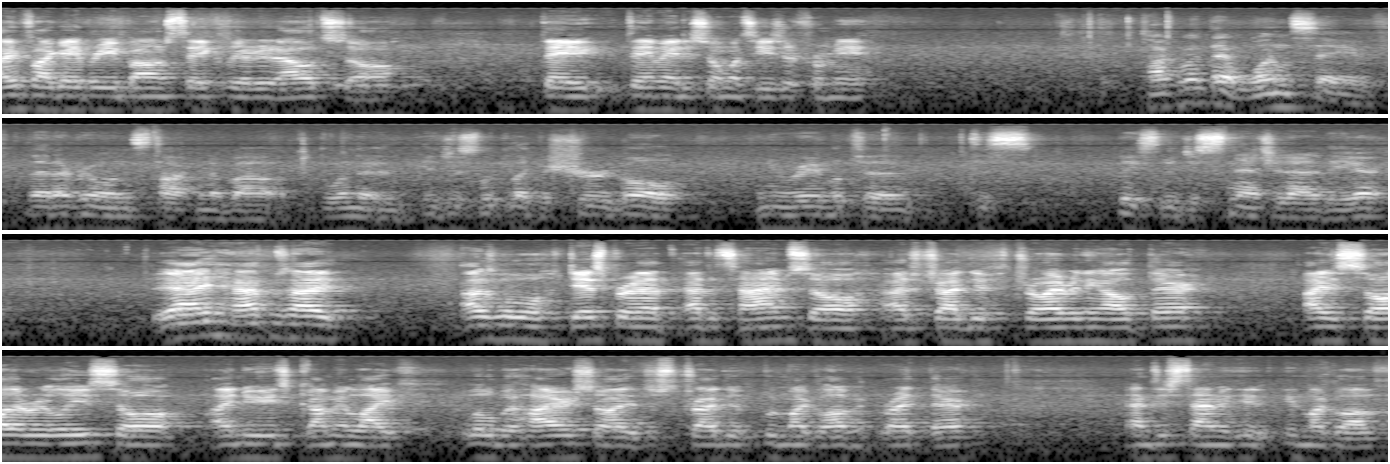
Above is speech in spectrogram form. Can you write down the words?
If I gave rebounds, they cleared it out. So they they made it so much easier for me. Talk about that one save that everyone's talking about, the one that it just looked like a sure goal, and you were able to, to basically just snatch it out of the air. Yeah, it happens. I I was a little desperate at, at the time, so I just tried to throw everything out there. I just saw the release, so I knew he's coming like a little bit higher, so I just tried to put my glove right there, and this time it hit, hit my glove.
